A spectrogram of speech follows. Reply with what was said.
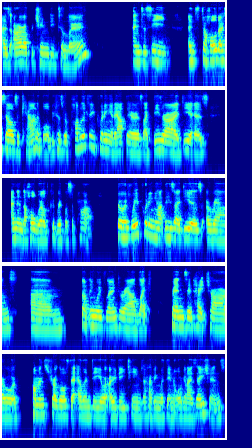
as our opportunity to learn and to see it's to hold ourselves accountable because we're publicly putting it out there as like these are our ideas and then the whole world could rip us apart so if we're putting out these ideas around um, something we've learned around like trends in HR or common struggles that L&D or OD teams are having within organizations,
